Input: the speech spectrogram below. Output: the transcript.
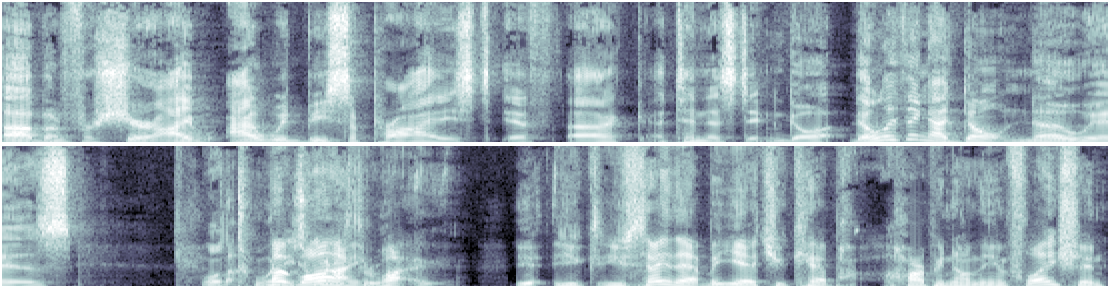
Uh, But for sure, I I would be surprised if uh, attendance didn't go up. The only thing I don't know is, well, But why? Why? You, you you say that, but yet you kept harping on the inflation.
